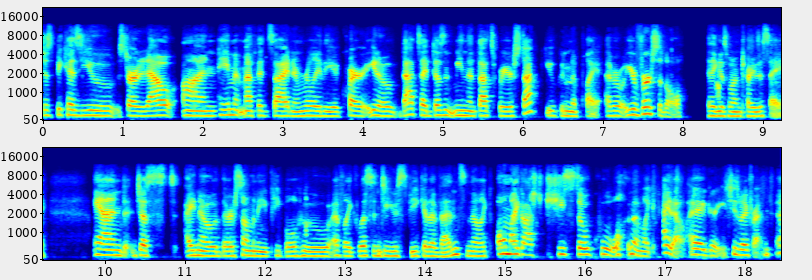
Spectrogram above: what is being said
just because you started out on payment method side and really the acquire you know that side doesn't mean that that's where you're stuck. You can apply everywhere. You're versatile i think is what i'm trying to say. And just i know there's so many people who have like listened to you speak at events and they're like oh my gosh she's so cool. And i'm like i know i agree. She's my friend.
